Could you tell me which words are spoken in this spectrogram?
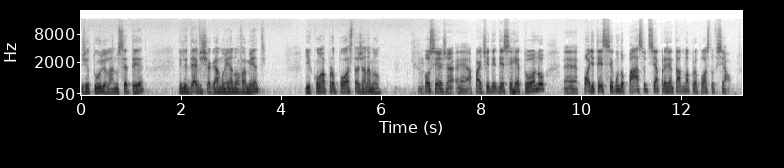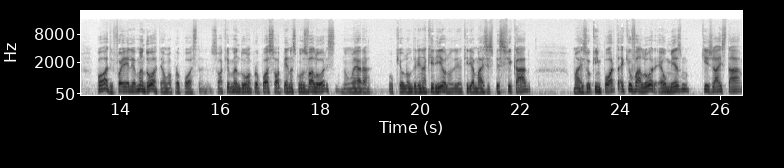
Getúlio lá no CT. Ele deve chegar amanhã novamente e com a proposta já na mão. Ou seja, é, a partir de, desse retorno, é, pode ter esse segundo passo de ser apresentada uma proposta oficial. Pode, foi ele mandou até uma proposta, só que mandou uma proposta só apenas com os valores, não era o que o Londrina queria, o Londrina queria mais especificado, mas o que importa é que o valor é o mesmo que já está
